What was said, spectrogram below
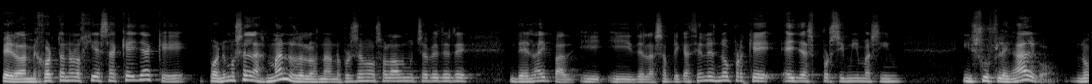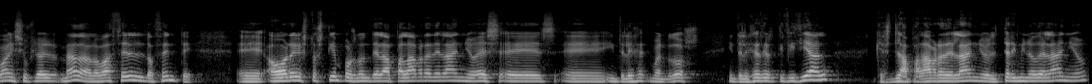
pero la mejor tecnología es aquella que ponemos en las manos de los nanos. Por eso hemos hablado muchas veces de, del iPad y, de las aplicaciones, no porque ellas por sí mismas in- insuflen algo, no van a insuflar nada, lo va a hacer el docente. Eh, ahora en estos tiempos donde la palabra del año es, es eh, inteligencia, bueno, dos, inteligencia artificial, que es la palabra del año, el término del año,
